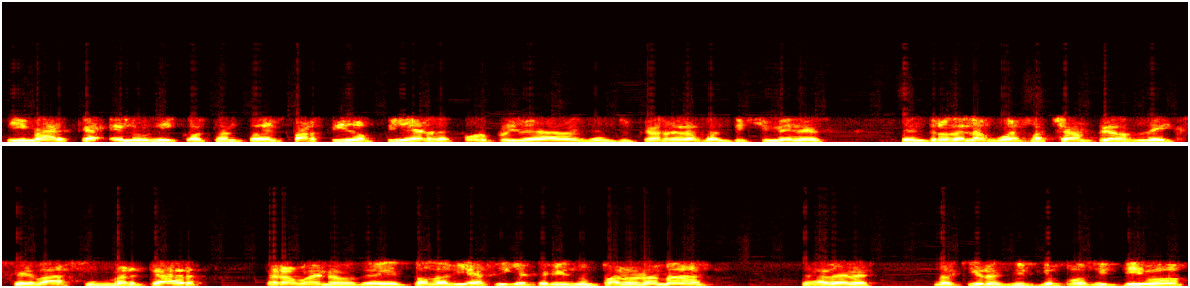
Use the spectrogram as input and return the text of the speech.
y marca el único tanto del partido, pierde por primera vez en su carrera Santi Jiménez dentro de la UEFA Champions League, se va sin marcar, pero bueno, de- todavía sigue teniendo un panorama, a ver, no quiero decir que positivo,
